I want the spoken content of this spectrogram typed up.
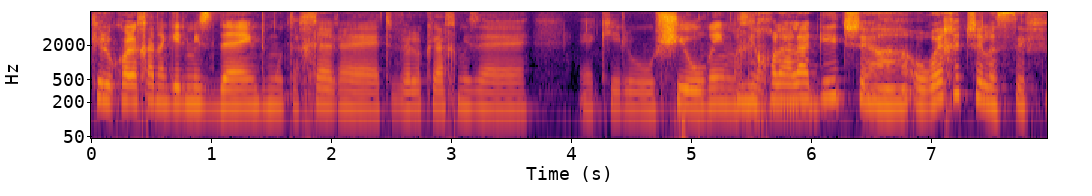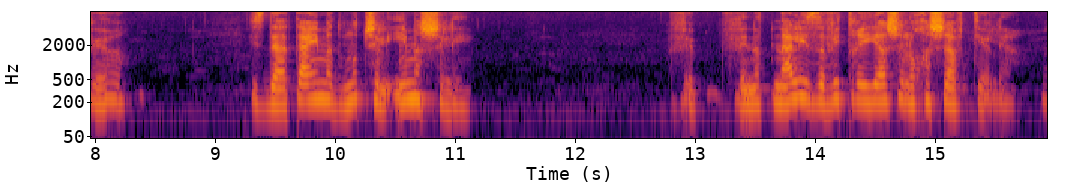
כאילו כל אחד נגיד מזדהה עם דמות אחרת, ולוקח מזה אה, כאילו שיעורים אחרים. אני יכולה להגיד שהעורכת של הספר הזדהתה עם הדמות של אימא שלי, ו- ונתנה לי זווית ראייה שלא חשבתי עליה. Hmm.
